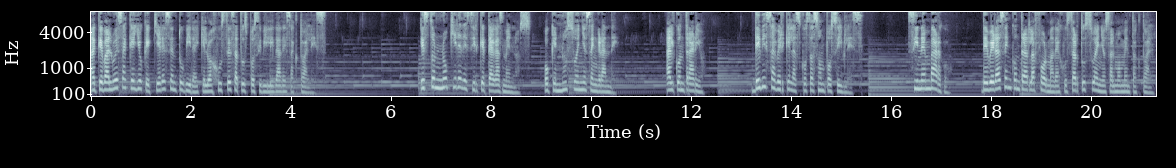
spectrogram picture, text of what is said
a que evalúes aquello que quieres en tu vida y que lo ajustes a tus posibilidades actuales. Esto no quiere decir que te hagas menos o que no sueñes en grande. Al contrario, debes saber que las cosas son posibles sin embargo, deberás encontrar la forma de ajustar tus sueños al momento actual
